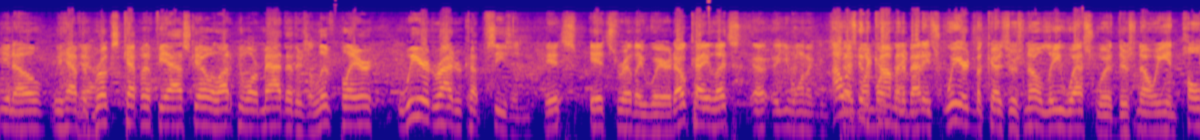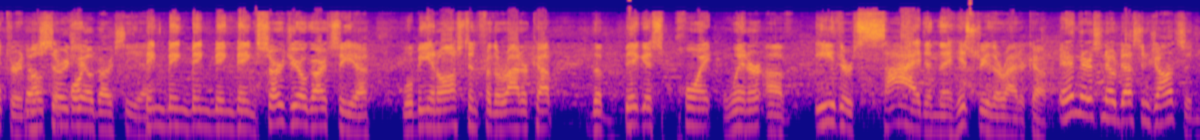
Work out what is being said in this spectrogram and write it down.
You know, we have Yeah. the Brooks Koepka fiasco. A lot of people are mad that there's a LIV player. Weird Ryder Cup season. It's it's really weird. Okay, let's. Uh, you want to? I was going to comment about it. It's weird because there's no Lee Westwood, there's no Ian Poulter, and No most Sergio Garcia. Bing, bing, bing, bing, bing. Sergio Garcia will be in Austin for the Ryder Cup, the biggest point winner of either side in the history of the Ryder Cup. And there's no Dustin Johnson,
